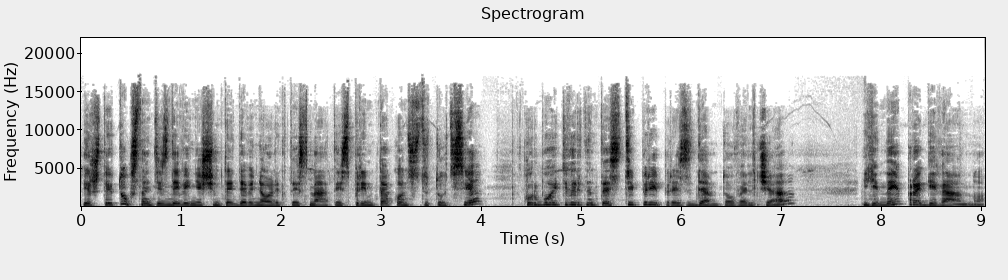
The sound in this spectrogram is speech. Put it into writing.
Ir štai tūkstantis devyni šimtai devynioliktais metais priimta konstitucija kur buvo įtvirtinta stipri prezidento valdžia jinai pragyveno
